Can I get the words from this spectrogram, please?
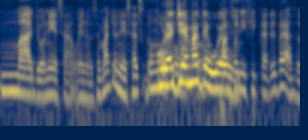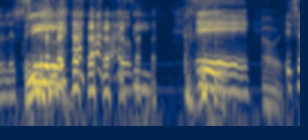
Mayonesa, bueno, esa mayonesa es como... Puras como yemas de huevo. Para tonificar el brazo. les Sí. cuento. sí. Eh, eso-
